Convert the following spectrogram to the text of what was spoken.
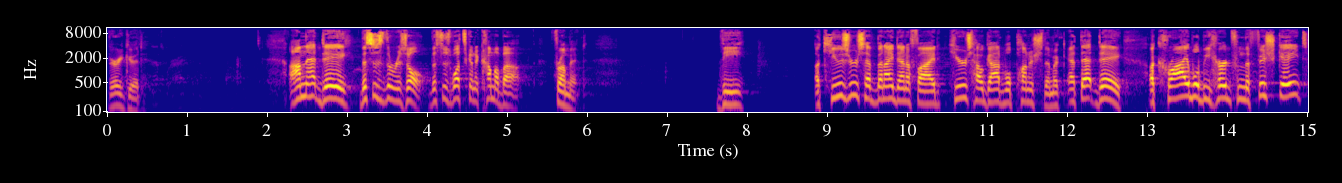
Very good. On that day, this is the result. This is what's going to come about from it. The accusers have been identified. Here's how God will punish them. At that day, a cry will be heard from the fish gate,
